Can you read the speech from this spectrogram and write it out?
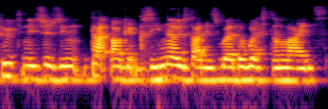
Putin is using that argument because he knows that is where the Western alliance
